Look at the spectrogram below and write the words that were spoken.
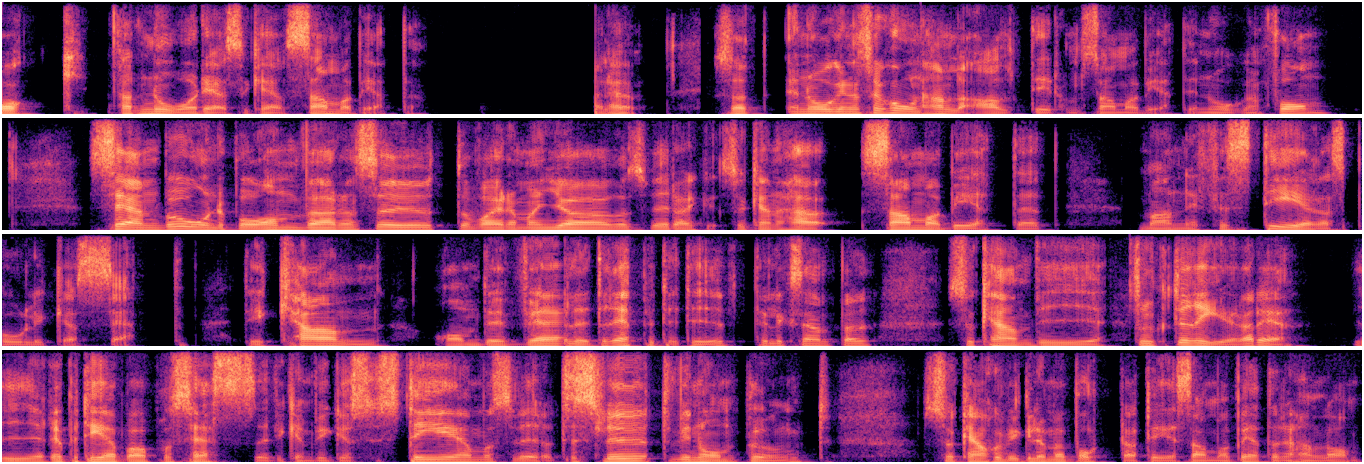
och för att nå det så krävs samarbete. Eller hur? Så att en organisation handlar alltid om samarbete i någon form. Sen beroende på hur omvärlden ser ut och vad är det man gör och så vidare så kan det här samarbetet manifesteras på olika sätt. Det kan, om det är väldigt repetitivt till exempel, så kan vi strukturera det i repeterbara processer, vi kan bygga system och så vidare. Till slut vid någon punkt så kanske vi glömmer bort att det är samarbete det handlar om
